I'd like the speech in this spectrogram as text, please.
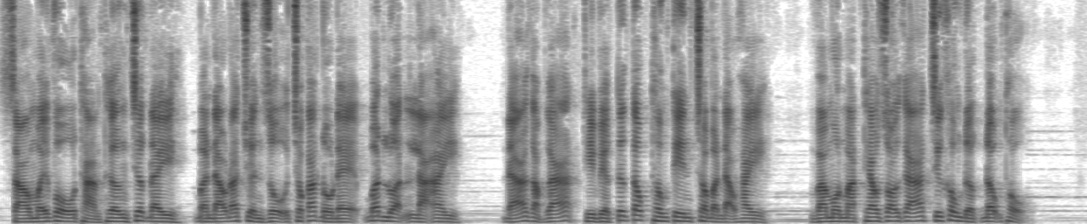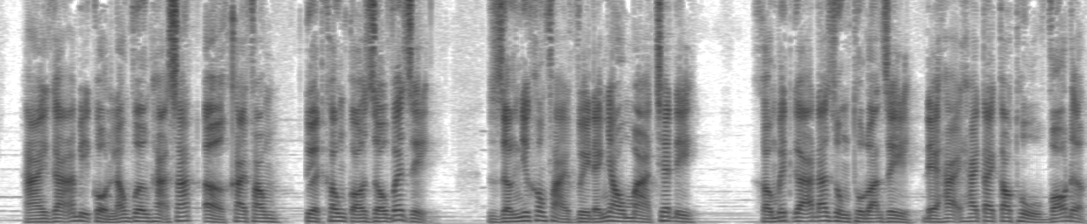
Sau mấy vụ thảm thương trước đây, Bần đạo đã truyền dụ cho các đồ đệ, bất luận là ai, Đã gặp gã thì việc tức tốc thông tin cho bần đạo hay Và một mặt theo dõi gã chứ không được động thổ. Hai gã bị cổn Long Vương hạ sát ở Khai Phong, Tuyệt không có dấu vết gì. Dường như không phải vì đánh nhau mà chết đi. Không biết gã đã dùng thủ đoạn gì Để hại hai tay cao thủ võ được.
